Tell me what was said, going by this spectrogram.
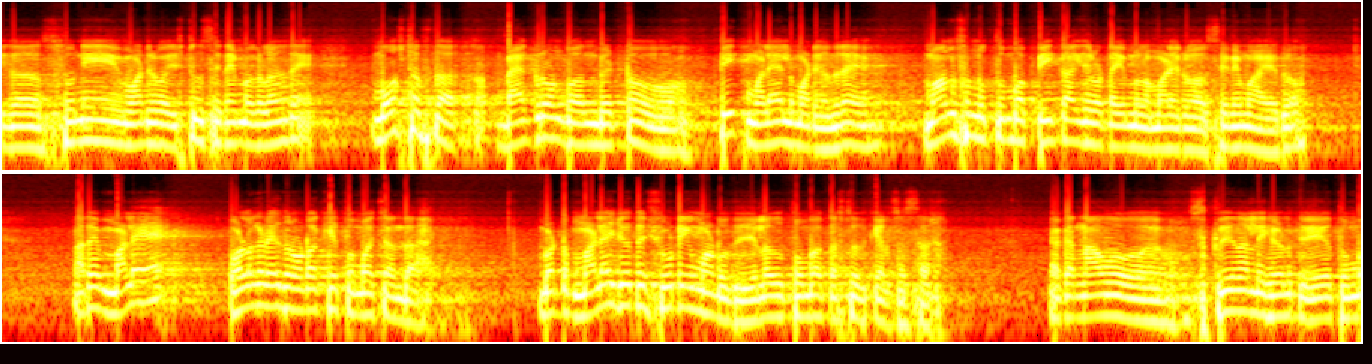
ಈಗ ಸುನಿ ಮಾಡಿರುವ ಇಷ್ಟು ಸಿನಿಮಾಗಳಂದರೆ ಮೋಸ್ಟ್ ಆಫ್ ದ ಬ್ಯಾಕ್ಗ್ರೌಂಡ್ ಬಂದುಬಿಟ್ಟು ಪೀಕ್ ಮಳೆಯಲ್ಲಿ ಮಾಡಿ ಅಂದರೆ ಮಾನ್ಸೂನ್ ತುಂಬ ಪೀಕ್ ಆಗಿರೋ ಟೈಮಲ್ಲಿ ಮಾಡಿರೋ ಸಿನಿಮಾ ಇದು. ಅರೆ ಮಳೆ ಒಳಗಡೆ ನೋಡೋಕ್ಕೆ ತುಂಬ ಚೆಂದ. ಬಟ್ ಮಳೆ ಜೊತೆ ಶೂಟಿಂಗ್ ಮಾಡೋದು ಎಲ್ಲದು ತುಂಬ ಕಷ್ಟದ ಕೆಲಸ ಸರ್ ಯಾಕಂದ್ರೆ ನಾವು ಸ್ಕ್ರೀನಲ್ಲಿ ಹೇಳ್ತೀವಿ ತುಂಬ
